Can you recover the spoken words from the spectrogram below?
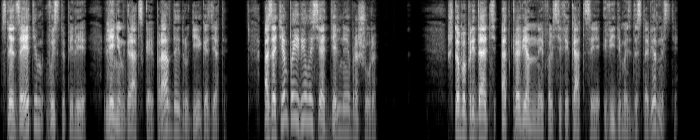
Вслед за этим выступили «Ленинградская правда» и другие газеты а затем появилась и отдельная брошюра. Чтобы придать откровенной фальсификации видимость достоверности,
